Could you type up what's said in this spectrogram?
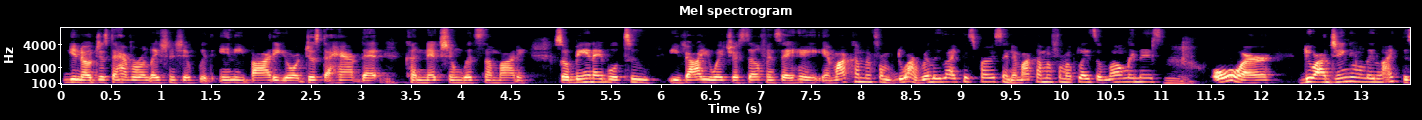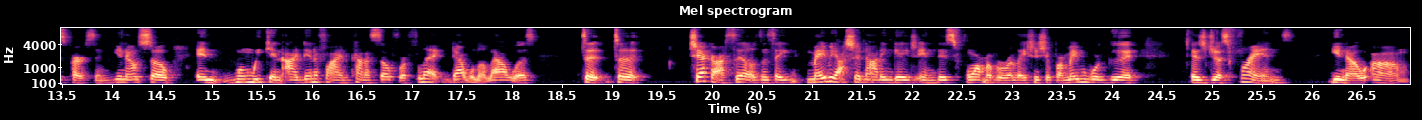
you know, just to have a relationship with anybody or just to have that connection with somebody. So being able to evaluate yourself and say, hey, am I coming from, do I really like this person? Am I coming from a place of loneliness? Hmm. Or do I genuinely like this person? You know, so, and when we can identify and kind of self reflect, that will allow us to, to, check ourselves and say maybe I should not engage in this form of a relationship, or maybe we're good as just friends, you know, um,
